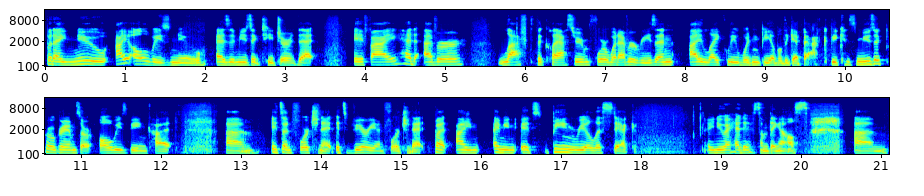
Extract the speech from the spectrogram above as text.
But I knew, I always knew as a music teacher that if I had ever left the classroom for whatever reason, I likely wouldn't be able to get back because music programs are always being cut. Um, it's unfortunate. It's very unfortunate. But I, I mean, it's being realistic. I knew I had to have something else. Um,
